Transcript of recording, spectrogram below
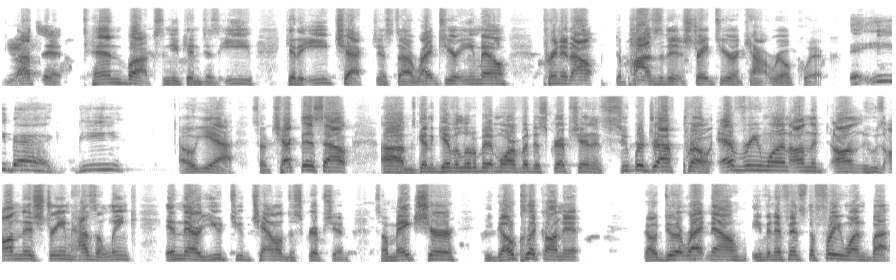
Yep. That's it. 10 bucks. And you can just e get an e check, just uh, write to your email, print it out, deposit it straight to your account real quick. The e bag, B. Oh, yeah. So check this out. Um, it's going to give a little bit more of a description. It's Super Draft Pro. Everyone on the on who's on this stream has a link in their YouTube channel description. So make sure you go click on it. Go do it right now, even if it's the free one. But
